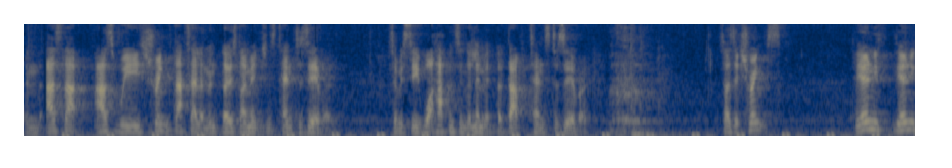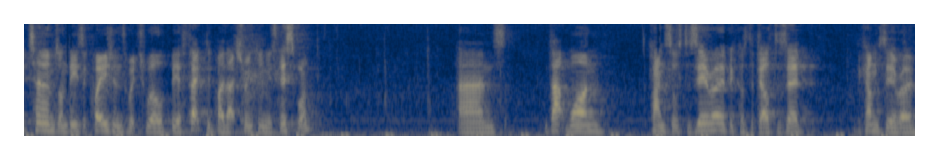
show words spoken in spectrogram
and as, that, as we shrink that element, those dimensions tend to zero. So we see what happens in the limit, but that tends to zero. So as it shrinks, the only, the only terms on these equations which will be affected by that shrinking is this one. And that one cancels to zero because the delta z becomes zero.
